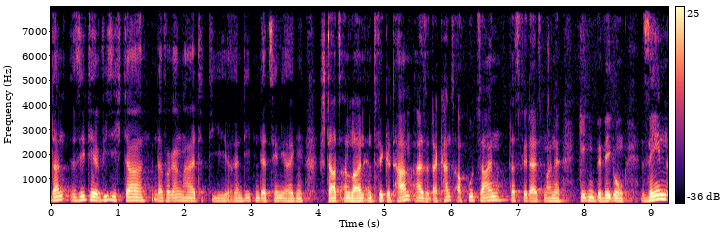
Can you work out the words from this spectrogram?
dann seht ihr, wie sich da in der Vergangenheit die Renditen der zehnjährigen Staatsanleihen entwickelt haben. Also da kann es auch gut sein, dass wir da jetzt mal eine Gegenbewegung sehen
